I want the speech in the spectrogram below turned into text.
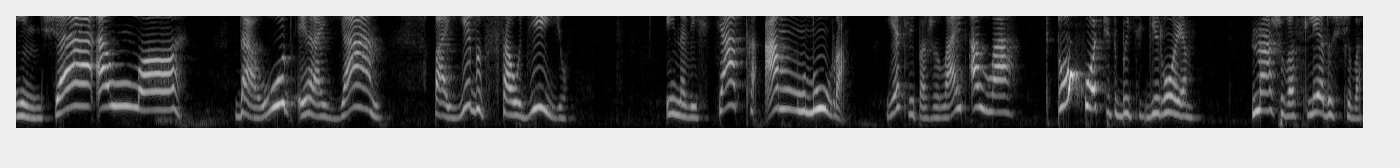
إن شاء الله Дауд и Райян поедут в Саудию и навестят Амму Нура, если пожелает Аллах. Кто хочет быть героем нашего следующего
